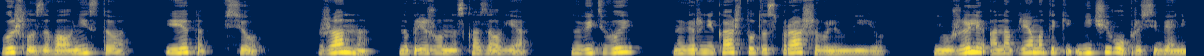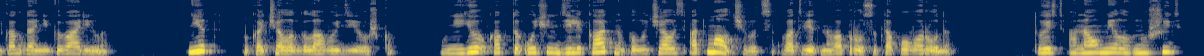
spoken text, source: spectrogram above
вышла за Волнистого, и это все. Жанна, напряженно сказал я, но ведь вы наверняка что-то спрашивали у нее. Неужели она прямо-таки ничего про себя никогда не говорила? Нет, покачала головой девушка. У нее как-то очень деликатно получалось отмалчиваться в ответ на вопросы такого рода. То есть она умела внушить,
